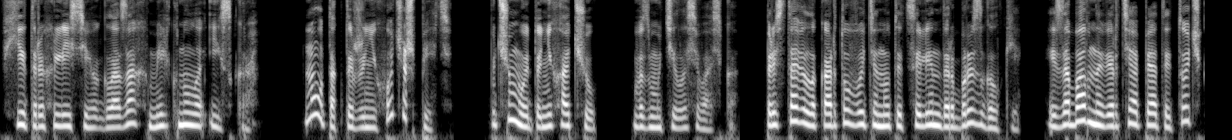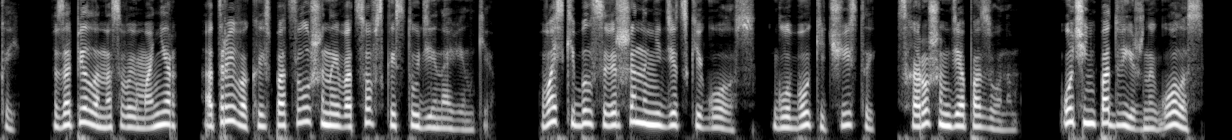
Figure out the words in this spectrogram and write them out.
В хитрых лисьих глазах мелькнула искра. «Ну, так ты же не хочешь петь?» «Почему это не хочу?» — возмутилась Васька. Приставила к рту вытянутый цилиндр брызгалки и, забавно вертя пятой точкой, запела на свой манер Отрывок из подслушанной в отцовской студии новинки. У Васьки был совершенно не детский голос, глубокий, чистый, с хорошим диапазоном. Очень подвижный голос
